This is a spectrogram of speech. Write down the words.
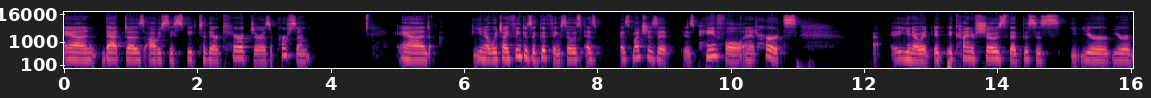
And that does obviously speak to their character as a person. And, you know, which I think is a good thing. So as, as, as much as it is painful and it hurts, Uh, you know, it, it, it kind of shows that this is, you're, you're a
